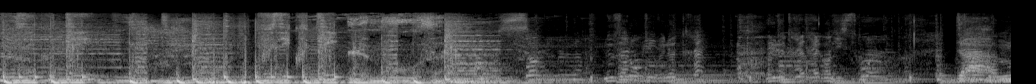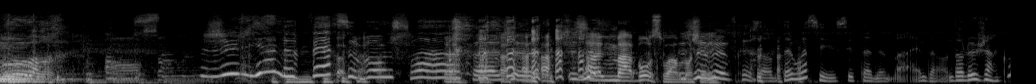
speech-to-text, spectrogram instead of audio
Vous écoutez Vous écoutez Le Move. Ensemble, nous allons vivre une très, une très très grande histoire d'amour. Bonsoir. Enfin, je, je- Anma, bonsoir mon je chéri. me présente. hein. Moi, c'est hein. Dans, dans le jargon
